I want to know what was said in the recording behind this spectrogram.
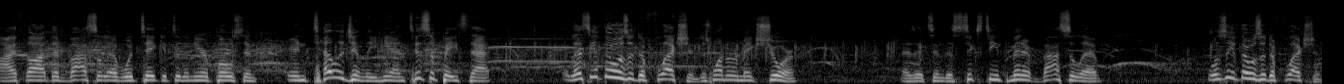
I thought that Vassilev would take it to the near post, and intelligently he anticipates that. Let's see if there was a deflection. Just wanted to make sure. As it's in the 16th minute, Vassilev We'll see if there was a deflection.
